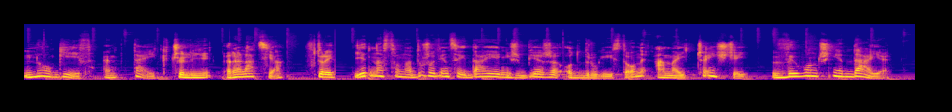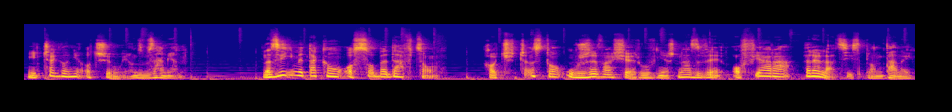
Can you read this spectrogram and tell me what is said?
no give and take, czyli relacja, w której jedna strona dużo więcej daje niż bierze od drugiej strony, a najczęściej wyłącznie daje, niczego nie otrzymując w zamian. Nazwijmy taką osobę dawcą, choć często używa się również nazwy ofiara relacji splątanej.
